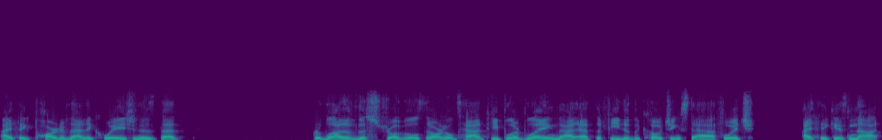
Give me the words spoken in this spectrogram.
I think part of that equation is that a lot of the struggles that Darnold's had, people are blaming that at the feet of the coaching staff, which I think is not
